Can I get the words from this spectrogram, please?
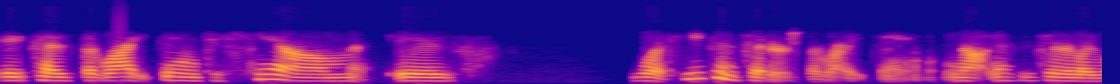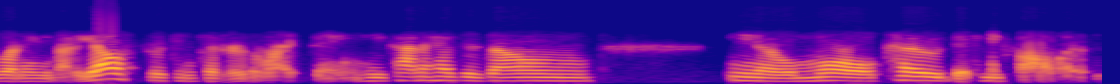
because the right thing to him is what he considers the right thing, not necessarily what anybody else would consider the right thing. He kind of has his own, you know, moral code that he follows,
